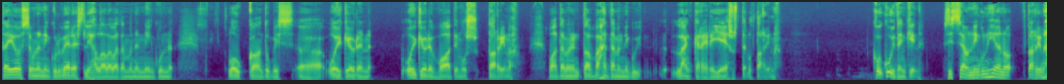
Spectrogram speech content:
tämä ei ole sellainen niin kuin vereslihalla oleva tämmöinen niin kuin loukkaantumis, oikeuden, vaatimustarina, vaan tämmöinen, tämä on vähän tämmöinen niin kuin länkkäreiden jeesustelutarina. Kuitenkin. Siis se on niin kuin hieno tarina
